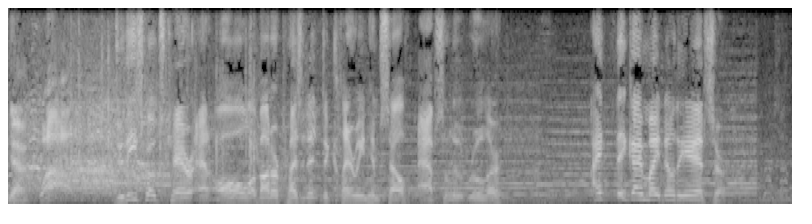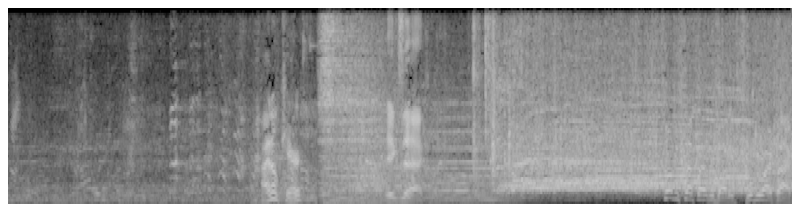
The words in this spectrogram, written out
Yeah. Wow. Do these folks care at all about our president declaring himself absolute ruler? I think I might know the answer. I don't care. Exactly. The step, everybody. We'll be right back.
